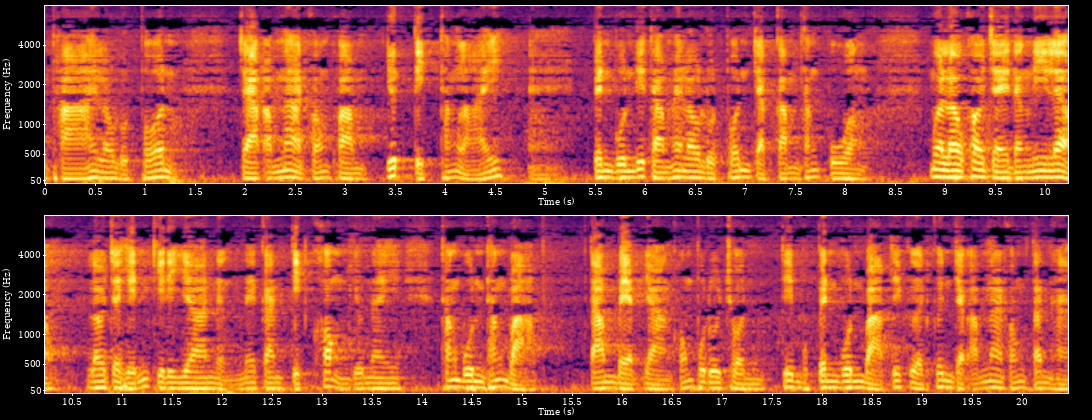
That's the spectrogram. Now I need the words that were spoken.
ำพาให้เราหลุดพ้น จากอำนาจของความยึดติดทั้งหลาย เป็นบุญที่ทำให้เราหลุดพ้นจากกรรมทั้งปวง เมื่อเราเข้าใจดังนี้แล้ว เราจะเห็นกิริยาหนึ่งในการติดข้องอยู่ในทั้งบุญทั้งบาป ตามแบบอย่างของปุถุชนที่เป็นบุญบาปที่เกิดขึ้นจากอำนาจของตัณหา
